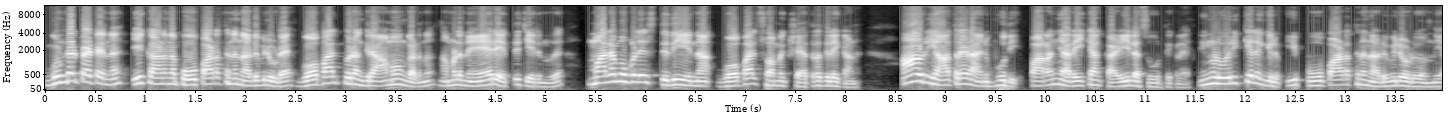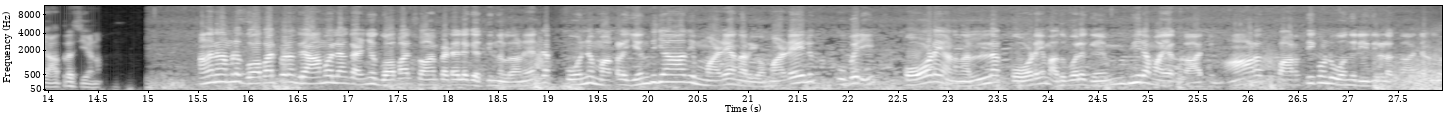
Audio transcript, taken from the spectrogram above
ഗുണ്ടൽപേട്ടയിൽ നിന്ന് ഈ കാണുന്ന പൂപ്പാടത്തിന് നടുവിലൂടെ ഗോപാൽപുരം ഗ്രാമവും കടന്ന് നമ്മൾ നേരെ എത്തിച്ചേരുന്നത് മലമുകളിൽ സ്ഥിതി ചെയ്യുന്ന ഗോപാൽ സ്വാമി ക്ഷേത്രത്തിലേക്കാണ്. ആ ഒരു യാത്രയുടെ അനുഭൂതി പറഞ്ഞറിയിക്കാൻ കഴിയില്ല സുഹൃത്തുക്കളെ. നിങ്ങൾ ഒരിക്കലെങ്കിലും ഈ പൂപ്പാടത്തിന് നടുവിലൂടെ ഒന്ന് യാത്ര ചെയ്യണം. അങ്ങനെ നമ്മൾ ഗോപാൽപുരം ഗ്രാമം എല്ലാം കഴിഞ്ഞ് ഗോപാൽ സ്വാമിപ്പേട്ടയിലേക്ക് എത്തി എന്നുള്ളതാണ്. എന്റെ പൊന്നും മക്കളെ എന്ത് ജാതി മഴയാണെന്നറിയോ? മഴയിൽ ഉപരി കോടയാണ് നല്ല കോടയും അതുപോലെ ഗംഭീരമായ കാറ്റും. ആളെ പറത്തിക്കൊണ്ട് പോകുന്ന രീതിയിലുള്ള കാറ്റാണ്.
